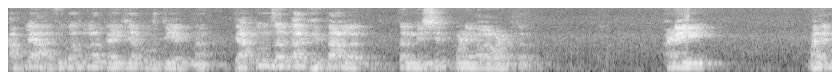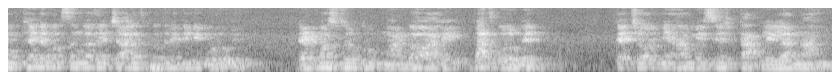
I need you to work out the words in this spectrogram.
आपल्या आजूबाजूला काही ज्या गोष्टी आहेत ना त्यातून जर का घेता आलं तर निश्चितपणे मला वाटतं. आणि माझे मुख्याध्यापक संघाचे चारच प्रतिनिधी मी बोलवले. हेडमास्टर ग्रुप माणगाव आहे पाच बोलवले. त्याच्यावर मी हा मेसेज टाकलेला नाही.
